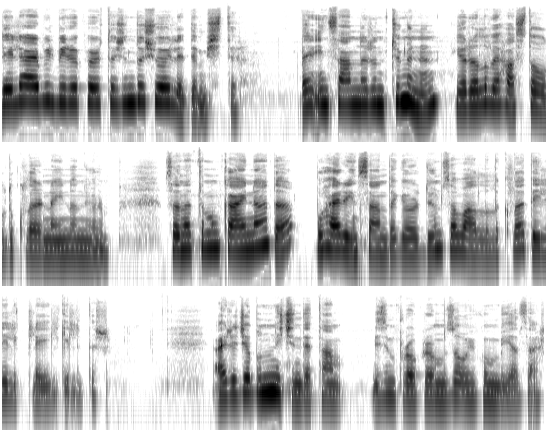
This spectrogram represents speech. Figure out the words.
Leyla Erbil bir röportajında şöyle demişti. Ben insanların tümünün yaralı ve hasta olduklarına inanıyorum. Sanatımın kaynağı da bu her insanda gördüğüm zavallılıkla, delilikle ilgilidir. Ayrıca bunun için de tam bizim programımıza uygun bir yazar.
